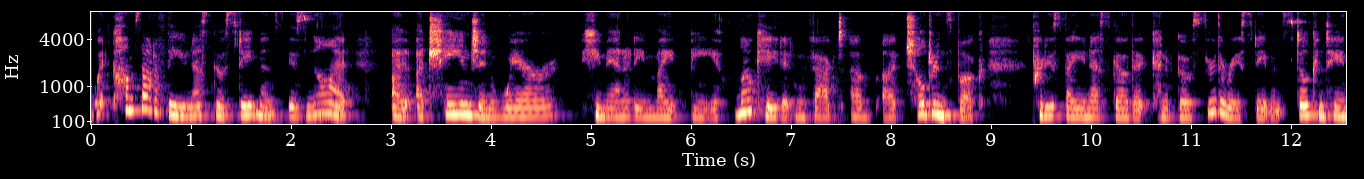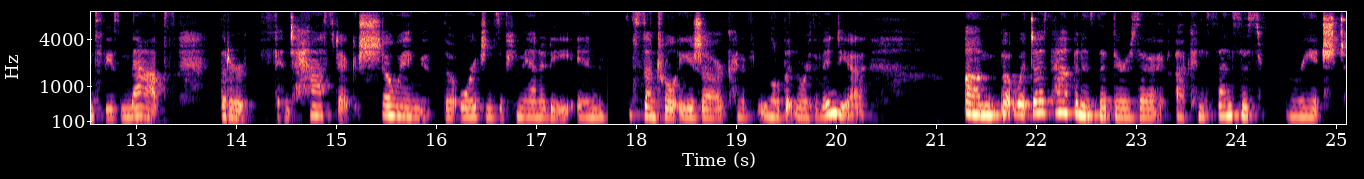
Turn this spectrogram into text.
What comes out of the UNESCO statements is not a, a change in where humanity might be located. In fact, a, a children's book produced by UNESCO that kind of goes through the race statement still contains these maps that are fantastic, showing the origins of humanity in Central Asia or kind of a little bit north of India. Um, but what does happen is that there's a, a consensus reached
